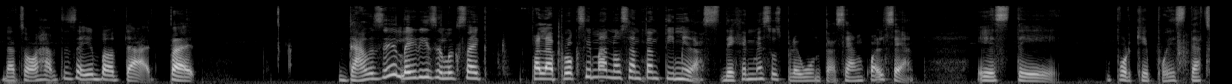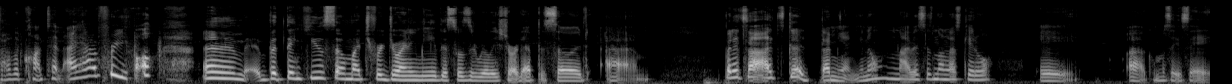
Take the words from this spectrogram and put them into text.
that's all I have to say about that. But that was it, ladies. It looks like para la próxima no sean tan tímidas. Déjenme sus preguntas, sean cual sean. Este, porque pues that's all the content I have for y'all. Um, but thank you so much for joining me. This was a really short episode. Um, but it's uh, it's good también, you know. A veces no las quiero, eh, uh, ¿cómo se dice?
